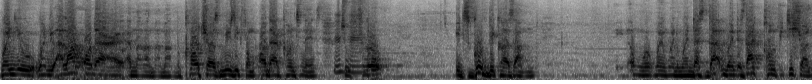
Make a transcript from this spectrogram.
when you when you allow other cultures music from other continents to flow it's good because um when, when, when there's that when there's that competition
